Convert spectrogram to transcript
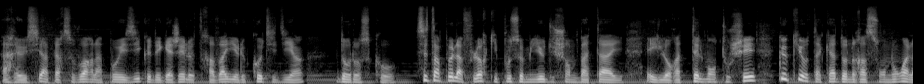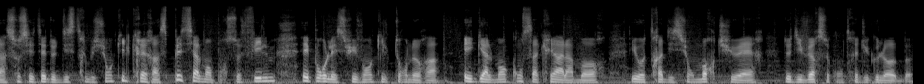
a réussi à percevoir la poésie que dégageait le travail et le quotidien d'Orosco. C'est un peu la fleur qui pousse au milieu du champ de bataille, et il l'aura tellement touché que Kiyotaka donnera son nom à la société de distribution qu'il créera spécialement pour ce film et pour les suivants qu'il tournera, également consacrés à la mort et aux traditions mortuaires de diverses contrées du globe.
